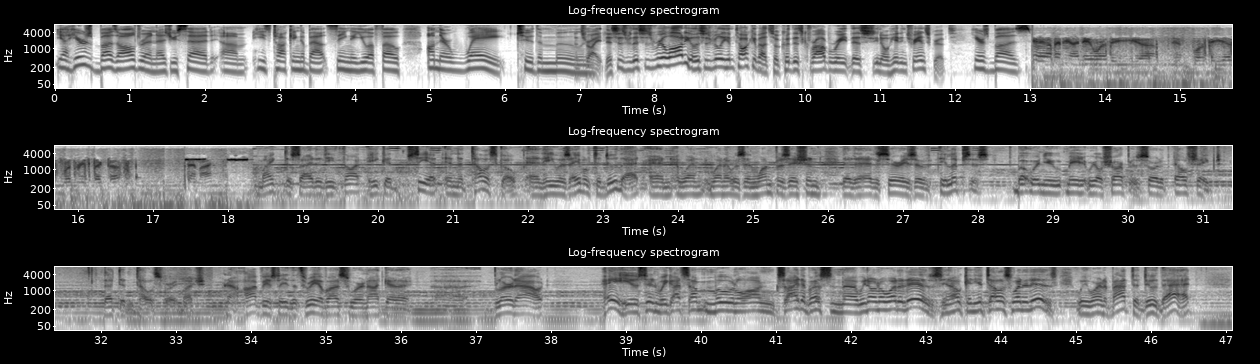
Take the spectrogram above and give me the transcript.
Yeah, here's Buzz Aldrin, as you said. Um, he's talking about seeing a UFO on their way to the moon. That's right. This is this is real audio. This is really him talking about. So could this corroborate this, you know, hidden transcript? Here's Buzz. Do you have any idea where the uh, S4B is with respect to us? Mike decided he thought he could see it in the telescope, and he was able to do that. And when, when it was in one position, that it had a series of ellipses. But when you made it real sharp, it was sort of L shaped. That didn't tell us very much. Now, obviously, the three of us were not going to uh, blurt out, Hey, Houston, we got something moving alongside of us, and uh, we don't know what it is. You know, can you tell us what it is? We weren't about to do that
